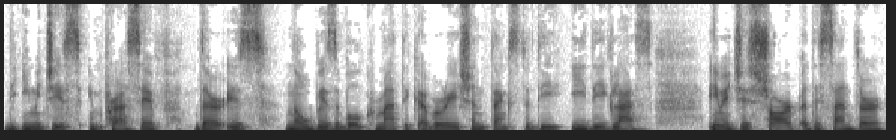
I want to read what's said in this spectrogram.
the image is impressive. There is no visible chromatic aberration thanks to the ED glass. Image is sharp at the center.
